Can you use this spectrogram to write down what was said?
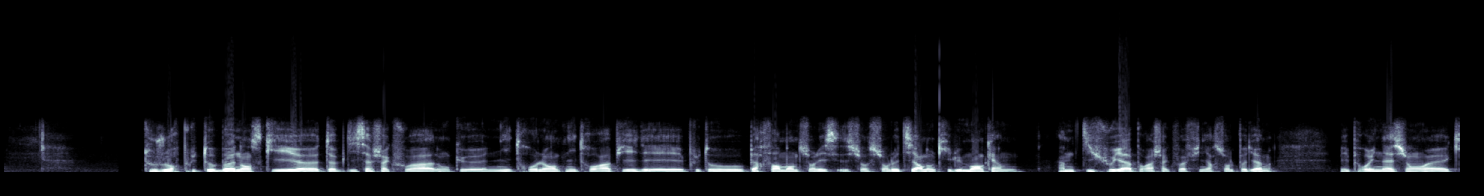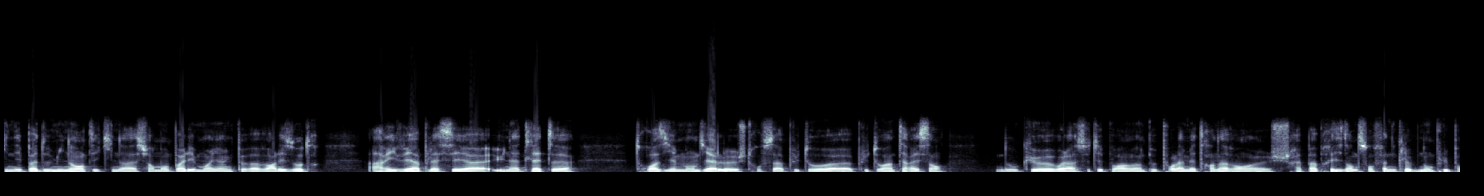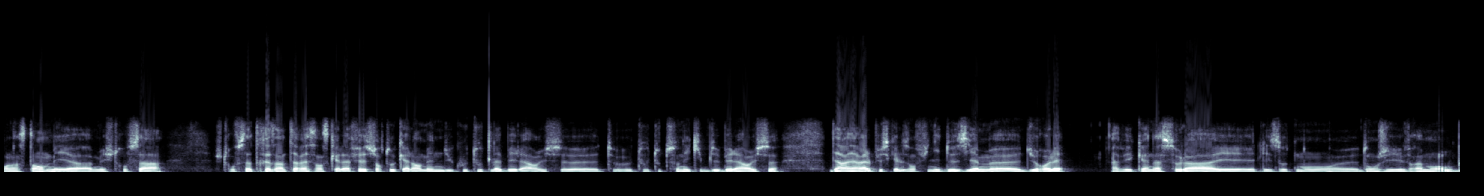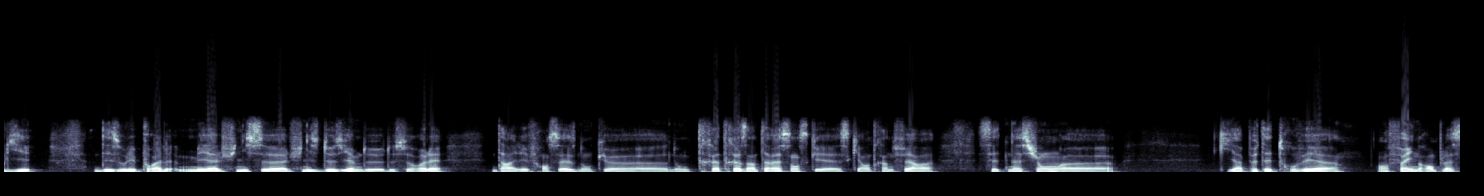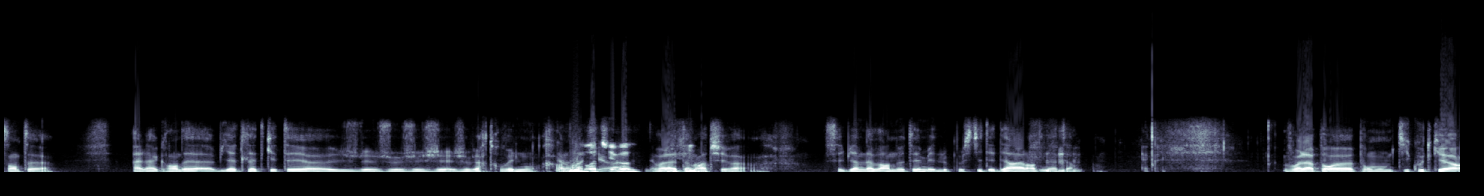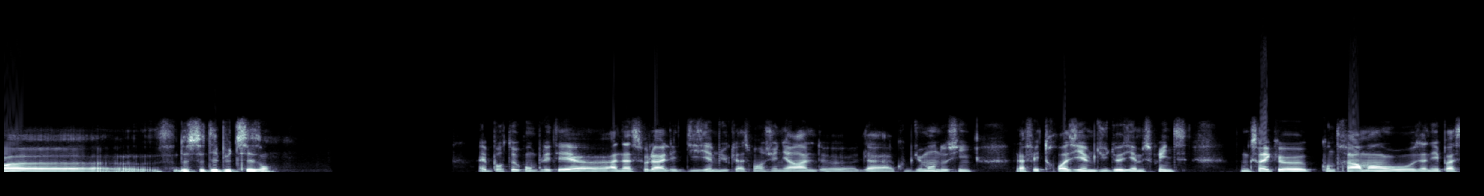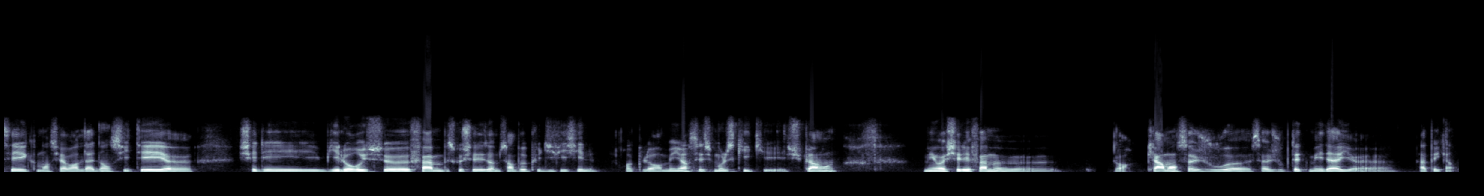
Toujours plutôt bonne en ski, euh, top 10 à chaque fois, donc euh, ni trop lente ni trop rapide et plutôt performante sur, le tir. Donc il lui manque un, petit chouïa pour à chaque fois finir sur le podium. Mais pour une nation euh, qui n'est pas dominante et qui n'a sûrement pas les moyens que peuvent avoir les autres, arriver à placer une athlète troisième mondiale, je trouve ça plutôt intéressant. Donc euh, voilà, c'était un, peu pour la mettre en avant. Euh, je serais pas président de son fan club non plus pour l'instant, mais euh, je trouve ça très intéressant ce qu'elle a fait, surtout qu'elle emmène du coup toute la Bélarus, toute son équipe de Bélarus derrière elle, puisqu'elles ont fini deuxième du relais avec Anna Sola et les autres noms dont j'ai vraiment oublié. Désolé pour elles, mais elles finissent, deuxième de, de ce relais. D'arrivée française. Donc, donc très très intéressant ce qu'est ce qui est en train de faire cette nation qui a peut-être trouvé enfin une remplaçante à la grande biathlète qui était, je, je, je, je, vais retrouver le nom. Voilà, Damracheva. C'est bien de l'avoir noté, mais le post-it est derrière l'ordinateur. voilà pour, euh, pour mon petit coup de cœur euh, de ce début de saison. Et pour te compléter, euh, Anna Sola, elle est dixième du classement général de, la Coupe du Monde aussi. Elle a fait troisième du deuxième sprint. Donc c'est vrai que contrairement aux années passées, il commence à y avoir de la densité chez les Biélorusses femmes, parce que chez les hommes c'est un peu plus difficile. Je crois que leur meilleur c'est Smolski qui est super loin. Mais ouais, chez les femmes, euh, alors, clairement, ça joue, euh, ça joue peut-être médaille euh, Pékin.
